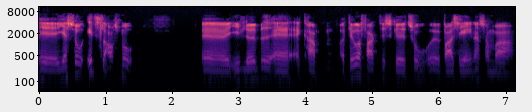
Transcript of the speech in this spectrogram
Øh, jeg så et slagsmål øh, i løbet af, af kampen, og det var faktisk øh, to øh, brasilianere, som var,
